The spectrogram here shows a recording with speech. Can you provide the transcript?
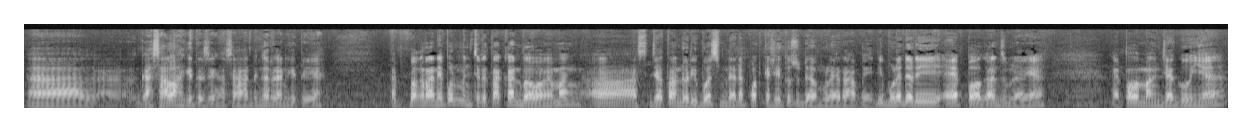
eh, nggak uh, salah gitu, saya nggak salah dengar kan gitu ya. Tapi Bang Rani pun menceritakan bahwa memang uh, sejak tahun 2000 sebenarnya podcast itu sudah mulai ramai. Dimulai dari Apple kan sebenarnya. Apple memang jagonya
